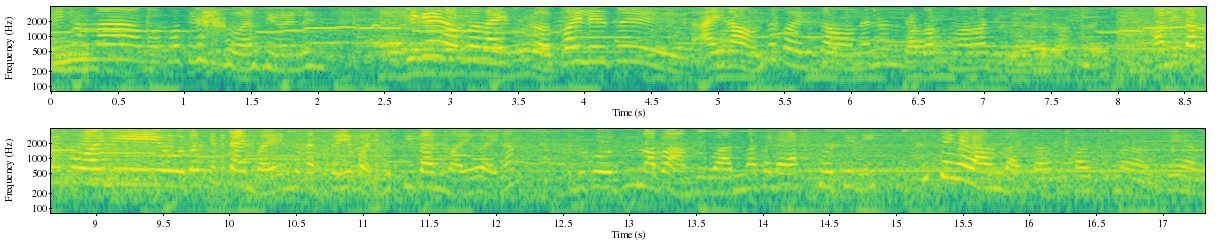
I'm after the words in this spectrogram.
दिनमा अब कतिवटा भन्ने मैले ठिकै अब लाइक कहिले चाहिँ आइरह हुन्छ कहिले चाहिँ आउँदैन नि त्यो कस्टमरमा डिपेन्ड हुन्छ। अनि तपाईँको अहिले यो दसैँको टाइम भयो नि त तपाईँको यो भनेको सिजन भयो होइन। तपाईँको जुन अब हाम्रो हातमा पहिला एक्सपोर्ट थियो नि त्यस्तै गरेर आउनु भएको छ। फर्स्टमा चाहिँ अब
